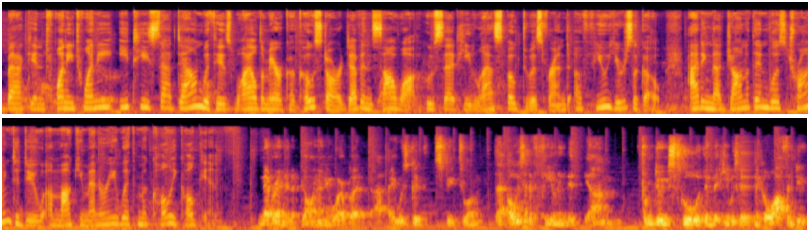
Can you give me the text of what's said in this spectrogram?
Back in 2020, E.T. sat down with his Wild America co star Devon Sawa, who said he last spoke to his friend a few years ago, adding that Jonathan was trying to do a mockumentary with Macaulay Culkin. Never ended up going anywhere, but uh, it was good to speak to him. I always had a feeling that um, from doing school with him that he was going to go off and do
